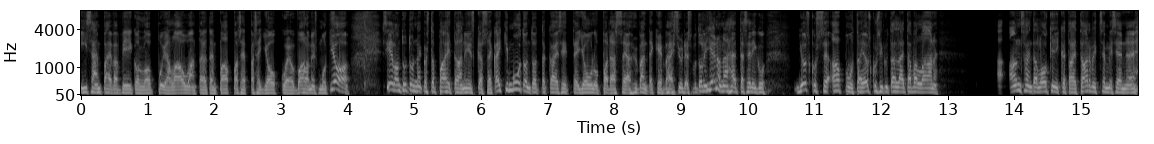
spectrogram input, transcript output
isänpäivä viikon loppu ja lauantai, joten Pappa Seppäsen joukkue on valmis, mutta joo, siellä on tutun näköistä paitaa niskassa ja kaikki muut on totta kai sitten joulupadassa ja hyvän tekeväisyydessä, mutta oli hieno nähdä, että se niinku, joskus se apu tai joskus niinku tällä tavallaan ansaintalogiikka tai tarvitsemisen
